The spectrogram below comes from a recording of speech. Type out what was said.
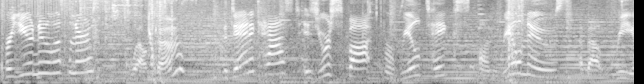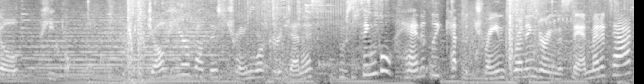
For you new listeners, welcome. The Danikast is your spot for real takes on real news about real people. Did y'all hear about this train worker, Dennis, who single-handedly kept the trains running during the Sandman attack?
